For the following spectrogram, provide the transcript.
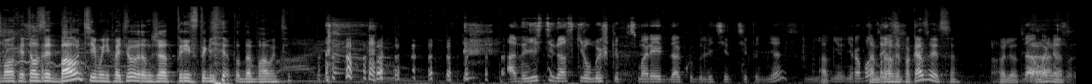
Но он хотел взять баунти, ему не хватило ренджа от 300 где-то до баунти. А навести на скилл мышкой посмотреть, да, куда летит, типа, нет? А Не, не Там работает? разве показывается полет? Да, нет. показывает.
